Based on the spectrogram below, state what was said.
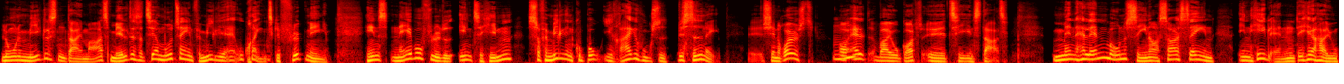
Lone Mikkelsen, der i marts meldte sig til at modtage en familie af ukrainske flygtninge. Hendes nabo flyttede ind til hende, så familien kunne bo i rækkehuset ved siden af. Øh, generøst, mm. og alt var jo godt øh, til en start. Men halvanden måned senere, så er sagen en helt anden. Det her har jo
